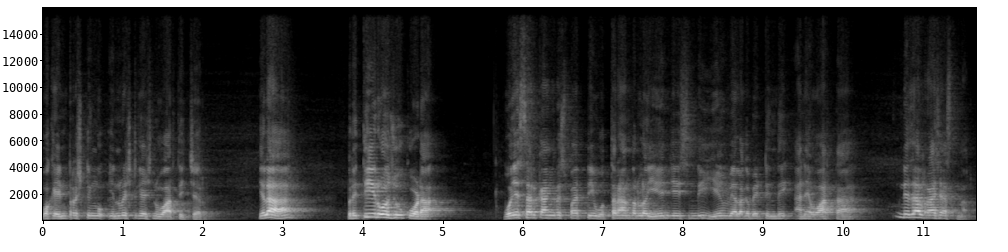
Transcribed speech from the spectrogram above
ఒక ఇంట్రెస్టింగ్ ఇన్వెస్టిగేషన్ వార్త ఇచ్చారు. ఇలా ప్రతిరోజు కూడా వైఎస్ఆర్ కాంగ్రెస్ పార్టీ ఉత్తరాంధ్రలో ఏం చేసింది ఏం వెలగబెట్టింది అనే వార్త నిజాలు రాసేస్తున్నారు.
